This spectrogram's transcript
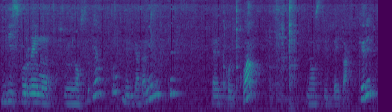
Disporremo sul nostro piatto delicatamente. Eccoli qua. I nostri bei paccheri.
